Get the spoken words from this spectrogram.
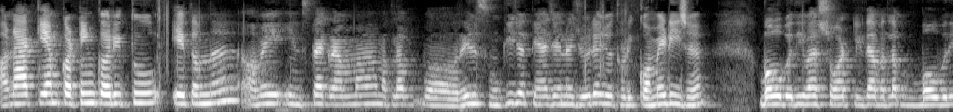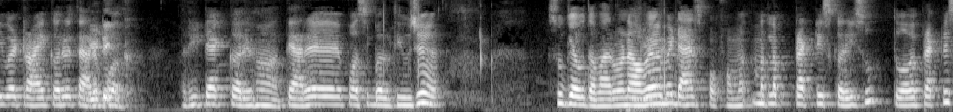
અને આ કેમ કટિંગ કર્યું હતું એ તમને અમે ઇન્સ્ટાગ્રામમાં મતલબ રીલ્સ મૂકી છે. ત્યાં જઈને જોઈ લેજો થોડી કોમેડી છે. બહુ બધી વાર શોર્ટ લીધા મતલબ બહુ બધી વાર ટ્રાય કર્યો ત્યારે Retake. રીટેક કર્યો હા ત્યારે પોસિબલ થયું છે. શું કહેવું તમારું? અને હવે અમે ડાન્સ પરફોર્મન્સ મતલબ પ્રેક્ટિસ કરીશું. તો હવે practice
